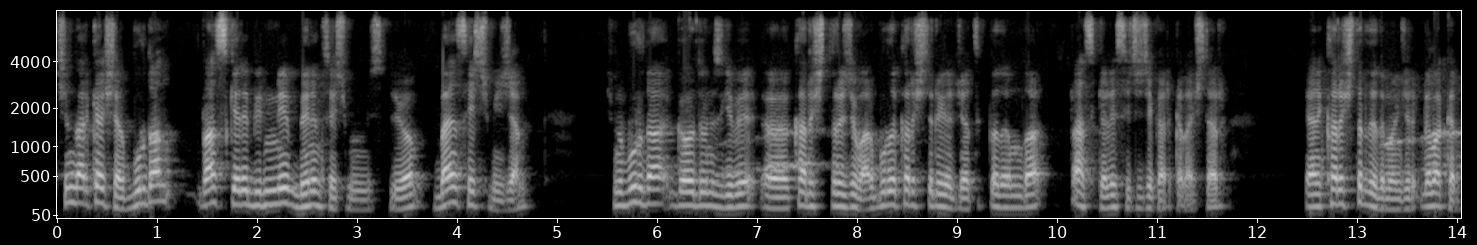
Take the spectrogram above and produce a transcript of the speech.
Şimdi arkadaşlar buradan rastgele birini benim seçmemi istiyor. Ben seçmeyeceğim. Şimdi burada gördüğünüz gibi e, karıştırıcı var. Burada karıştırıcıya tıkladığımda rastgele seçecek arkadaşlar. Yani karıştır dedim öncelikle bakın.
